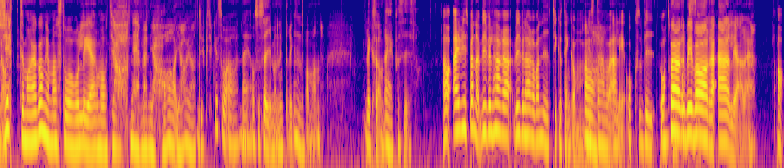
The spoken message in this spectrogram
ju åsikt. jättemånga gånger man står och ler mot, ja nej men jaha, ja ja du tycker så, ja nej. Och så säger man inte riktigt Mm. vad man, liksom. Nej, precis. Ja, det är spännande. Vi vill, höra, vi vill höra vad ni tycker och tänker om Ja. just det här med att vara ärlig. Och vi Bör vi också. vara ärligare? Ja.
